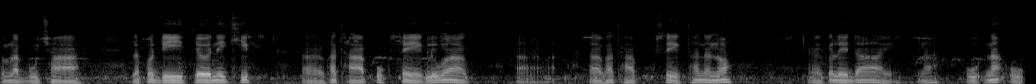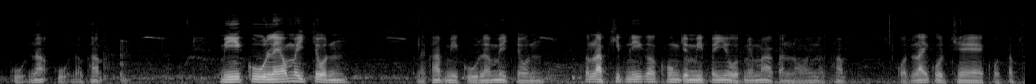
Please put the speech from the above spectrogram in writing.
สำหรับบูชา แล้วพอดีเจอในคลิปคาถาปลุกเสกหรือว่าอ่าอ่าคาถาปลุกเสกท่านนั้นเนาะก็เลยได้นะ อุนะอุอุนะอุนะครับ มีกูแล้วไม่จนนะครับ มีกูแล้วไม่จนสำหรับคลิปนี้ก็คงจะมีประโยชน์ไม่มากก็น้อยนะครับ กดไลค์กดแชร์ กดซับส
